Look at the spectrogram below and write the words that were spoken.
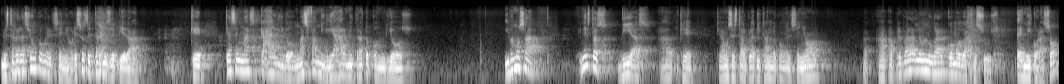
nuestra relación con el Señor, esos detalles de piedad que, que hacen más cálido, más familiar mi trato con Dios. Y vamos a, en estos días que, que, vamos a estar platicando con el Señor, a, a prepararle un lugar cómodo a Jesús en mi corazón.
